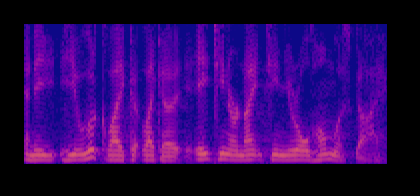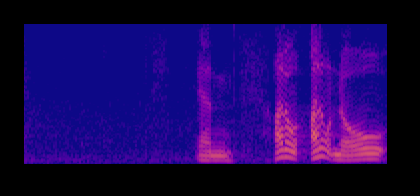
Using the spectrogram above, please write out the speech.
and he, he looked like, like a 18 or 19 year old homeless guy. And I don't, I don't know,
